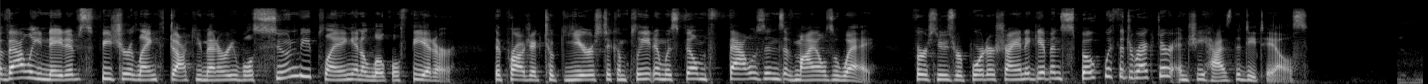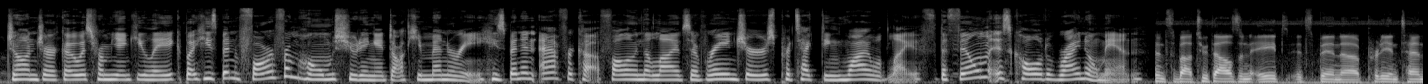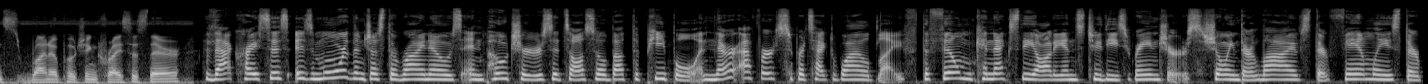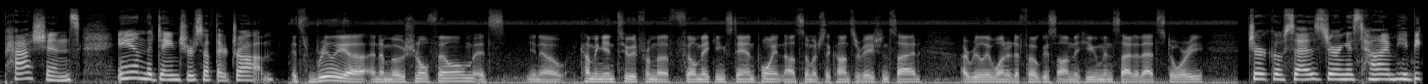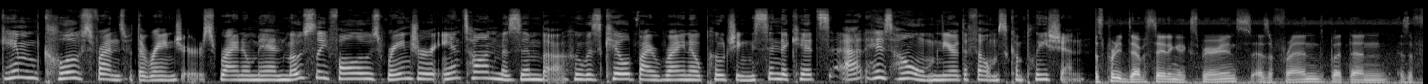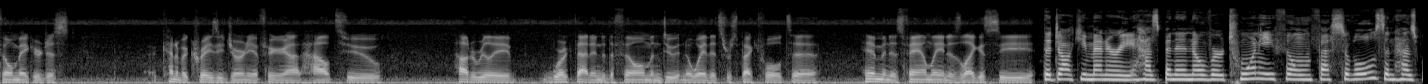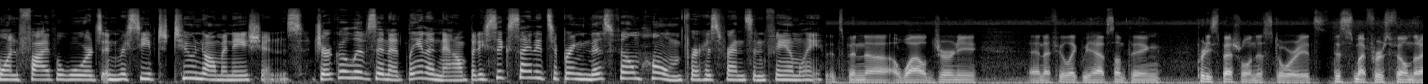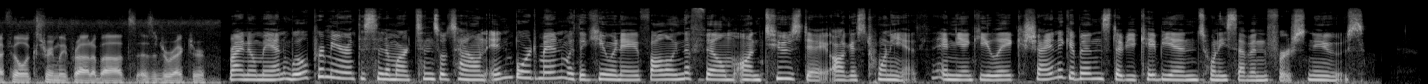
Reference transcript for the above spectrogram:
A Valley Natives feature length documentary will soon be playing in a local theater. The project took years to complete and was filmed thousands of miles away. First News reporter Cheyenne Gibbons spoke with the director, and she has the details. John Jerko is from Yankee Lake, but he's been far from home shooting a documentary. He's been in Africa following the lives of rangers protecting wildlife. The film is called Rhino Man. Since about 2008, it's been a pretty intense rhino poaching crisis there. That crisis is more than just the rhinos and poachers, it's also about the people and their efforts to protect wildlife. The film connects the audience to these rangers, showing their lives, their families, their passions, and the dangers of their job. It's really a, an emotional film. It's, you know, coming into it from a filmmaking standpoint, not so much the conservation side. I really wanted to focus on the human side of that story. Jerko says during his time he became close friends with the Rangers. Rhino Man mostly follows Ranger Anton Mzimba, who was killed by rhino poaching syndicates at his home near the film's completion. It was a pretty devastating experience as a friend, but then as a filmmaker, just kind of a crazy journey of figuring out how to how to really work that into the film and do it in a way that's respectful to him and his family and his legacy. The documentary has been in over 20 film festivals and has won five awards and received two nominations. Jerko lives in Atlanta now, but he's excited to bring this film home for his friends and family. It's been a, a wild journey, and I feel like we have something pretty special in this story. It's this is my first film that I feel extremely proud about as a director. Rhino Man will premiere at the Cinemark Tinseltown in Boardman with a Q&A following the film on Tuesday, August 20th. In Yankee Lake, Cheyenne Gibbons, WKBN 27 First News.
